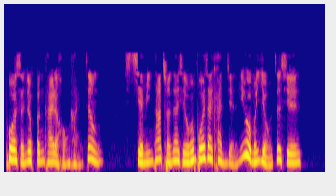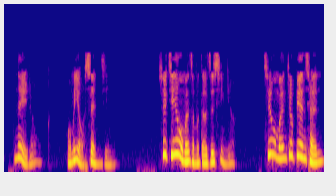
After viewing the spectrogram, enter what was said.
破神就分开了红海，这种显明它存在，其实我们不会再看见，因为我们有这些内容。我们有圣经，所以今天我们怎么得知信仰？其实我们就变成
